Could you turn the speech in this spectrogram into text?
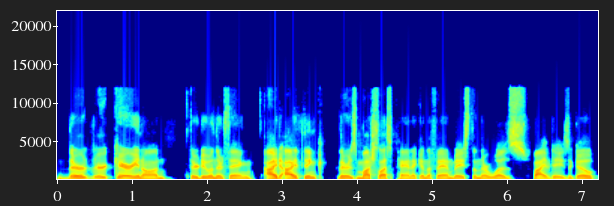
they're they're carrying on. They're doing their thing. I I think there's much less panic in the fan base than there was five days ago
